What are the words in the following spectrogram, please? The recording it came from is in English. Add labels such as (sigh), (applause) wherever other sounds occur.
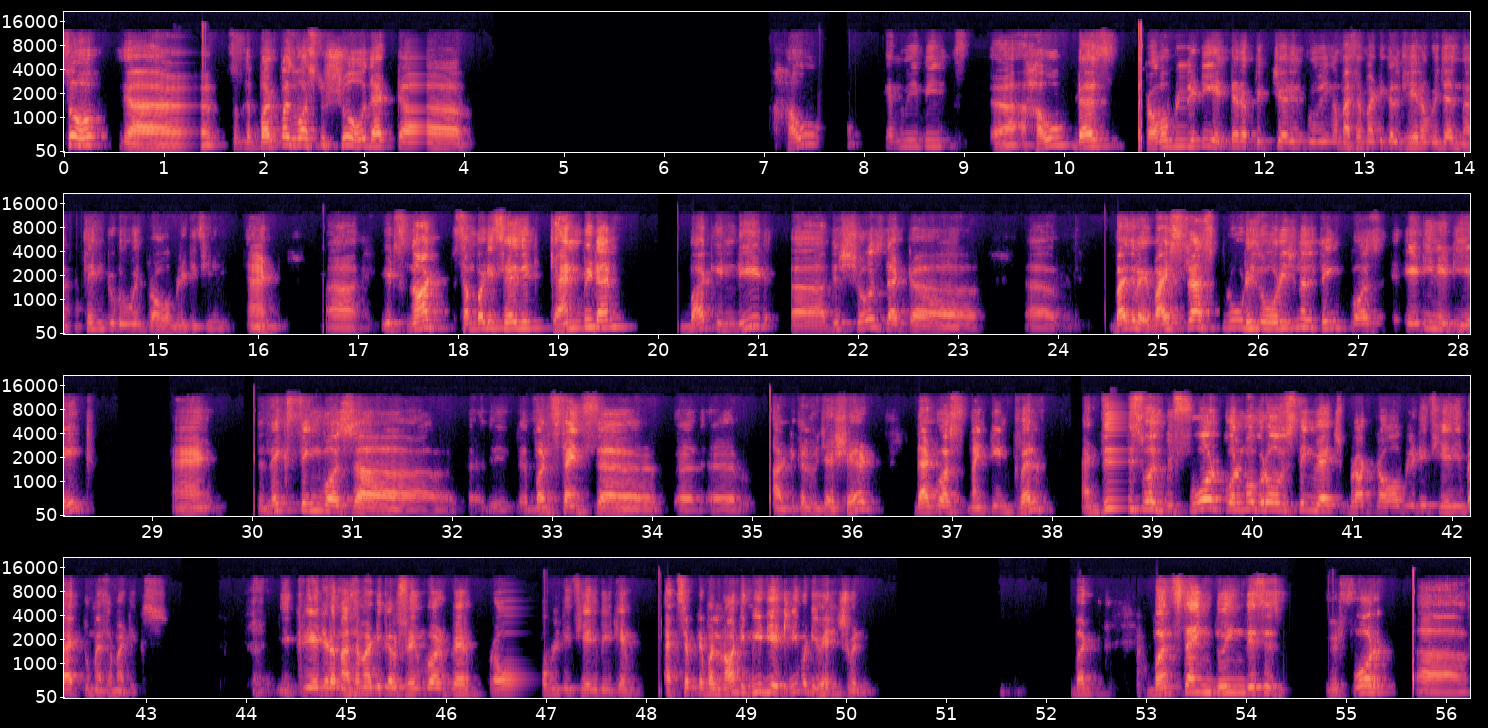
So, uh, so the purpose was to show that uh, how can we be, uh, how does probability enter a picture in proving a mathematical theorem which has nothing to do with probability theory? And uh, it's not somebody says it can be done, but indeed, uh, this shows that, uh, by the way, Weierstrass proved his original thing was 1888. And the next thing was uh, Bernstein's uh, uh, article, which I shared. That was 1912. And this was before Kolmogorov's thing, which brought probability theory back to mathematics. He created a mathematical framework where probability theory became acceptable, not immediately, but eventually. But Bernstein doing this is before uh,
